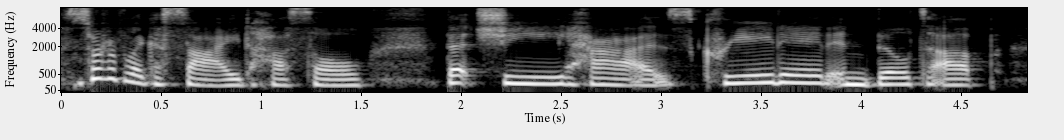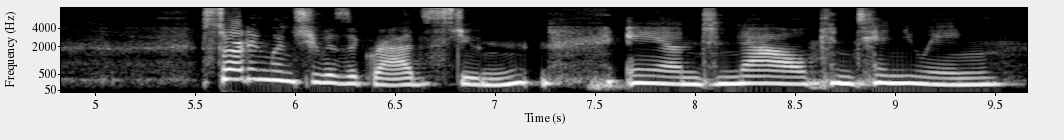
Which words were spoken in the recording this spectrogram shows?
sort of like a side hustle that she has created and built up starting when she was a grad student and now continuing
